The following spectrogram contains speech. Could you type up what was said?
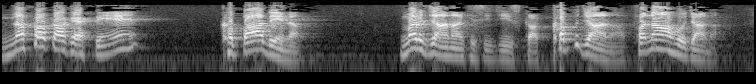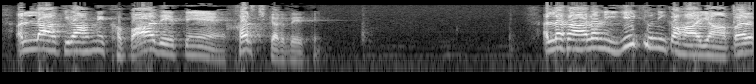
نفع کا کہتے ہیں کھپا دینا، مر جانا کسی چیز کا، کھپ جانا، فنا ہو جانا۔ اللہ کی راہ میں کھپا دیتے ہیں، خرچ کر دیتے ہیں۔ اللہ تعالی نے یہ کیوں نہیں کہا یہاں پر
